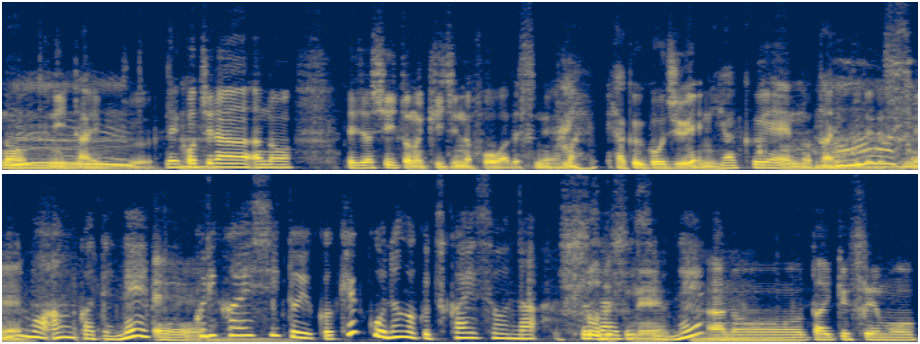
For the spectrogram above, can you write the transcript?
の2タイプ。でうん。こちらあのレジャーシートの生地の方はですね、まあ150円200円のタイプでですあーそれね。も安価でね、えー。繰り返しというか結構長く使えそうな素材ですよね。あの耐久性も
